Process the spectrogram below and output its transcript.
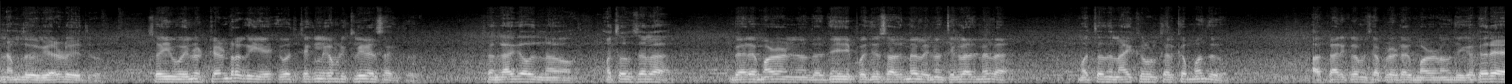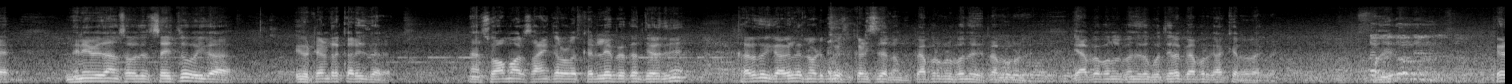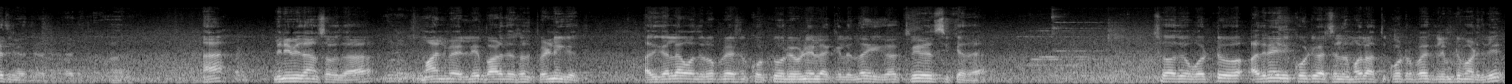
ನಮ್ಮದು ಎರಡು ಇದ್ದರು ಸೊ ಇವು ಇನ್ನು ಟೆಂಡ್ರಿಗೆ ಇವತ್ತು ಟೆಕ್ನಿಕಲ್ ಕಮಿಟಿ ಕ್ಲಿಯರೆನ್ಸ್ ಆಗ್ತದೆ. ಸೊ ಹಂಗಾಗಿ ಅವ್ರು ನಾವು ಮತ್ತೊಂದು ಸಲ ಬೇರೆ ಮಾಡೋಣ, ಇನ್ನೊಂದು ಹದಿನೈದು, ಇಪ್ಪತ್ತು ದಿವಸ ಆದಮೇಲೆ, ಇನ್ನೊಂದು ತಿಂಗಳಾದಮೇಲೆ ಮತ್ತೊಂದು ನಾಯಕರುಗಳು ಕರ್ಕೊಂಬಂದು ಆ ಕಾರ್ಯಕ್ರಮ ಸಪ್ರೇಟಾಗಿ ಮಾಡೋಣ ಅಂತ ಈಗ. ಯಾಕಂದರೆ ಮಿನಿ ವಿಧಾನಸೌಧದ ಸಹಿತ ಈಗ ಈಗ ಟೆಂಡರ್ ಕರೆದಿದ್ದಾರೆ. ನಾನು ಸೋಮವಾರ ಸಾಯಂಕಾಲ ಒಳಗೆ ಕರೀಲೇಬೇಕಂತ ಹೇಳಿದ್ದೀನಿ. ಕರೆದು ಈಗಾಗಲೇ ನೋಟಿಫಿಕೇಶನ್ ಕಳಿಸಿದ್ದಾರೆ ನಮಗೆ. ಪೇಪರ್ಗಳು ಬಂದಿದೆ ಪೇಪರ್ಗಳು ಯಾವ ಪೇಪರ್ನಲ್ಲಿ ಬಂದಿದೆ ಗೊತ್ತಿಲ್ಲ ಪೇಪರ್ಗೆ ಹಾಕ್ಯಾರ ಆಗಲೇ ಹೇಳ್ತೀನಿ ಹೇಳ್ತೀನಿ ಹೇಳ್ತೀನಿ ಹೇಳ್ತೀನಿ. ಹಾಂ? ಮಿನಿ ವಿಧಾನಸೌಧ ಮಾನ್ವೆಯಲ್ಲಿ ಭಾಳ ದಿವಸ ಪೆಂಡಿಂಗ್ ಇತ್ತು ಅದಕ್ಕೆಲ್ಲ ಒಂದು ರೂಪರೇಷನ್ ಕೊಟ್ಟು ರೆವಿನ್ಯೂ ಇಲಾಖೆಯಿಂದ ಈಗ ಕ್ಲಿಯರೆನ್ಸ್ ಸಿಕ್ಕಿದೆ. ಸೊ ಅದು ಒಟ್ಟು ಹದಿನೈದು ಕೋಟಿ ವೆಚ್ಚದ ಮೊದಲು ಹತ್ತು ಕೋಟಿ ರೂಪಾಯಿ ಲಿಮಿಟ್ ಮಾಡಿದ್ವಿ.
